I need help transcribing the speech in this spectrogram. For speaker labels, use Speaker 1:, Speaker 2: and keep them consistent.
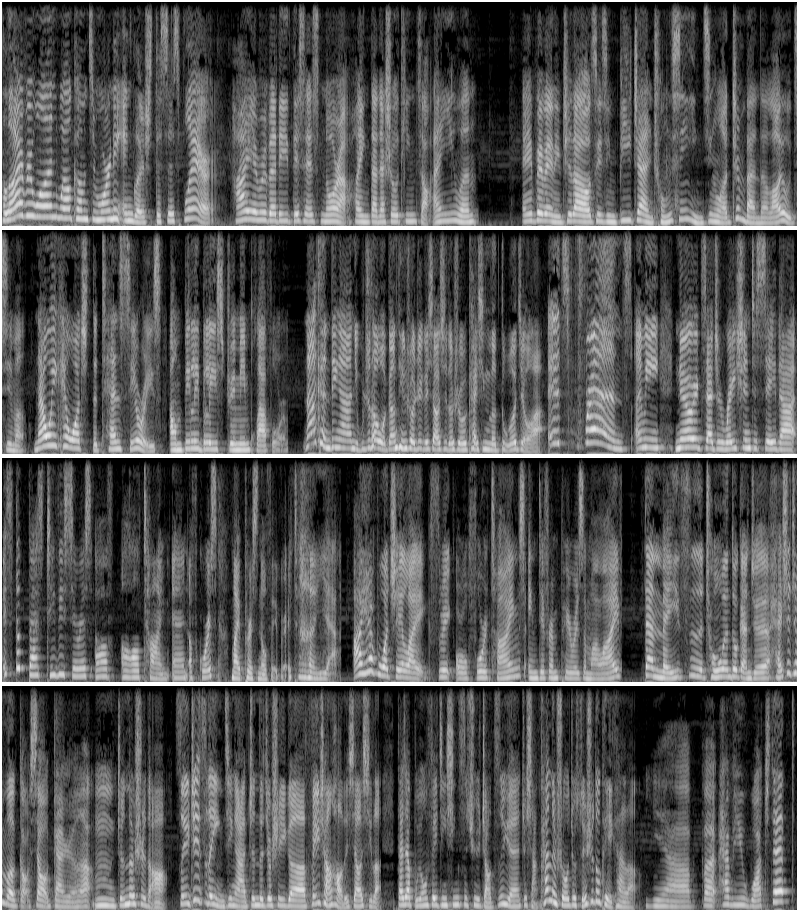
Speaker 1: Hello, everyone. Welcome to Morning English. This is Blair.
Speaker 2: Hi, everybody. This is Norah. 欢迎大家收听早安英文。哎，贝贝，你知道最近 B 站重新引进了正版的《老友记》吗？Now we can watch the 10 series on Bilibili streaming platform.
Speaker 1: 那肯定啊！你不知道我刚听说这个消息的时候开心了多久啊！It's Friends. I mean, no exaggeration to say that it's the best TV series of all time, and of course, my personal favorite.
Speaker 2: yeah, I have watched it like three or four times in different periods of my life. 但每一次重温都感觉还是这么搞笑感人啊！
Speaker 1: 嗯，真的是的啊！所以这次的引进啊，真的就是一个非常好的消息了。大家不用费尽心思去找资源，就想看的时候就随时都可以看了。
Speaker 2: Yeah, but have you watched it?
